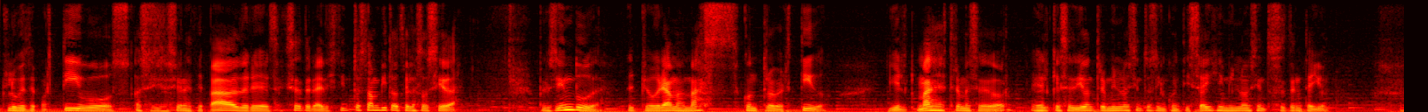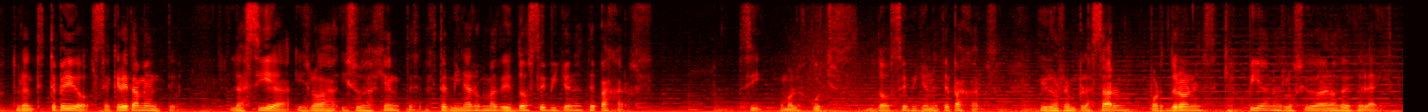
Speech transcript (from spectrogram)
clubes deportivos, asociaciones de padres, etc., distintos ámbitos de la sociedad. Pero sin duda, el programa más controvertido y el más estremecedor es el que se dio entre 1956 y 1971. Durante este periodo, secretamente, la CIA y, sus agentes exterminaron más de 12 billones de pájaros. Sí, como lo escuchas, 12 billones de pájaros. Y los reemplazaron por drones que espían a los ciudadanos desde el aire.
